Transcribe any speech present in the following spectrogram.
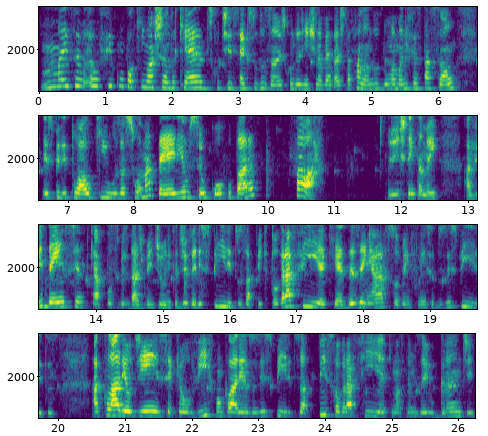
mas eu, eu fico um pouquinho achando que é discutir sexo dos anjos, quando a gente, na verdade, está falando de uma manifestação espiritual que usa a sua matéria, o seu corpo, para falar. A gente tem também a vidência, que é a possibilidade mediúnica de ver espíritos, a pictografia, que é desenhar sob a influência dos espíritos, a clareaudiência, que é ouvir com clareza os espíritos, a psicografia, que nós temos aí o grande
